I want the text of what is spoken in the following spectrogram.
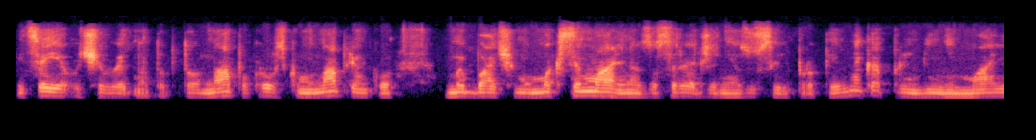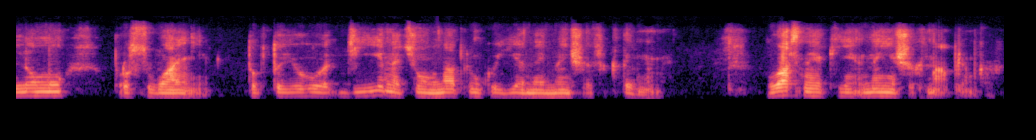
І це є очевидно. Тобто на Покровському напрямку ми бачимо максимальне зосередження зусиль противника при мінімальному просуванні. Тобто його дії на цьому напрямку є найменш ефективними, власне, як і на інших напрямках.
